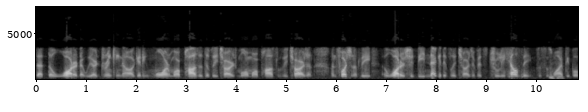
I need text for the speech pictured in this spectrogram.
that the water that we are drinking now are getting more and more positively charged, more and more positively charged. And unfortunately, uh, water should be negatively charged if it's truly healthy. This is why people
